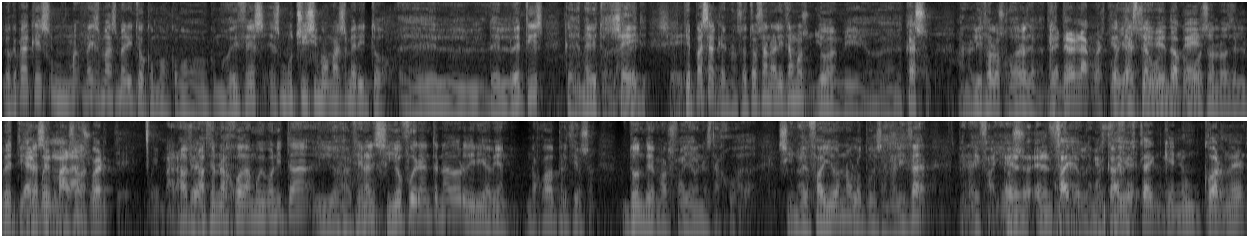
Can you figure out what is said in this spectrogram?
lo que pasa es que es, un- es más mérito, como, como, como dices, es muchísimo más mérito del, del Betis que de mérito del sí. ¿Qué pasa? Que nosotros analizamos, yo en mi eh, caso, analizo a los jugadores del Que Atleti. no es la cuestión Pues ya del estoy segundo viendo que cómo es- son los del Betis. que es muy mala son. suerte. Hace una jugada muy bonita y al final, si yo fuera entrenador, diría bien, una jugada preciosa. ¿Dónde hemos fallado en esta jugada? Si no hay fallo, no lo puedes analizar, pero hay fallos. El, fallo, fallos de el fallo está en que en un córner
